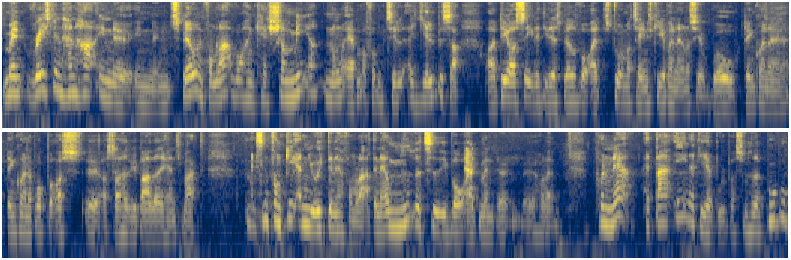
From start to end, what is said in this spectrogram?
Men Raistlin, han har en, øh, en, en spil, en formular, hvor han kan charmere nogle af dem og få dem til at hjælpe sig. Og det er også en af de der spil, hvor at Sturm og Tanis kigger på hinanden og siger, wow, den kunne han have, den kunne han have brugt på os, øh, og så havde vi bare været i hans magt. Men sådan fungerer den jo ikke, den her formular. Den er jo midlertidig, hvor Ja. ja. at man øh, øh, holder af. På nær, at der er en af de her bulber, som hedder Bubu,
